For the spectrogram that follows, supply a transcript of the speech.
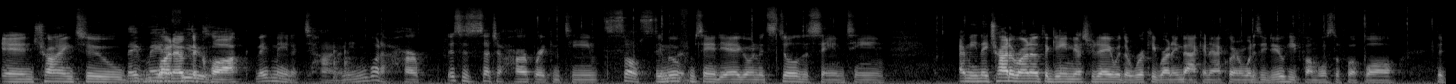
in trying to They've made run a out the few. clock. They've made a ton. I mean, what a heart. This is such a heartbreaking team. So They stupid. moved from San Diego, and it's still the same team. I mean, they try to run out the game yesterday with a rookie running back in Ekeler, and what does he do? He fumbles the football. The,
